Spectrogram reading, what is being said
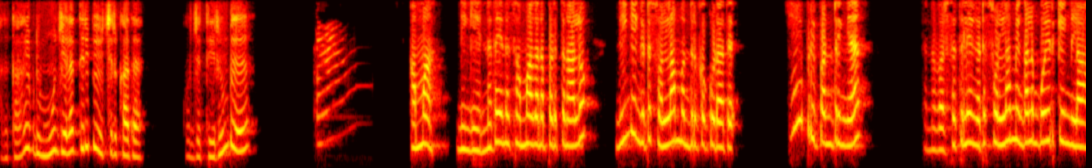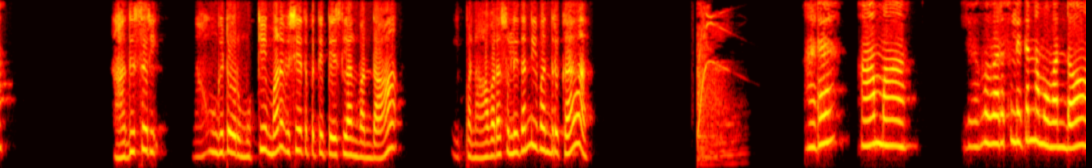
அதுக்காக இப்படி மூஞ்சியெல்லாம் திருப்பி வச்சிருக்காத. கொஞ்சம் திரும்பு. அம்மா நீங்க என்னதான் என்ன சமாதானப்படுத்தினாலும் நீங்க என்கிட்ட சொல்லாம வந்திருக்க கூடாது. ஏன் இப்படி பண்றீங்க? இந்த வருஷத்துல என்கிட்ட சொல்லாம எங்காலும் போயிருக்கீங்களா? அது சரி நான் உங்ககிட்ட ஒரு முக்கியமான விஷயத்தை பத்தி பேசலான்னு வந்தா இப்ப நான் வர சொல்லிதான் நீ வந்திருக்க? அட ஆமா. இவங்க வர நம்ம வந்தோம்.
